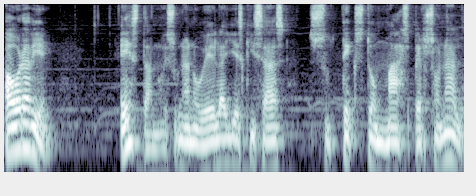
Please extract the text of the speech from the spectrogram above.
Ahora bien, esta no es una novela y es quizás su texto más personal.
